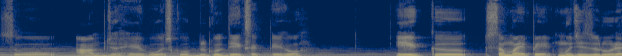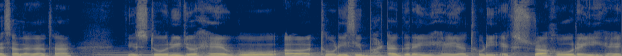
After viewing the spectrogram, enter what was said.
सो so, आप जो है वो इसको बिल्कुल देख सकते हो। एक समय पे मुझे ज़रूर ऐसा लगा था कि स्टोरी जो है वो थोड़ी सी भटक रही है या थोड़ी एक्स्ट्रा हो रही है।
